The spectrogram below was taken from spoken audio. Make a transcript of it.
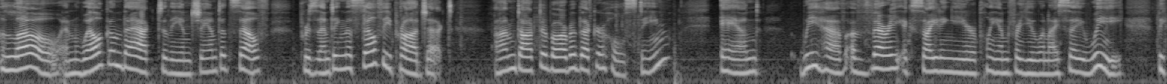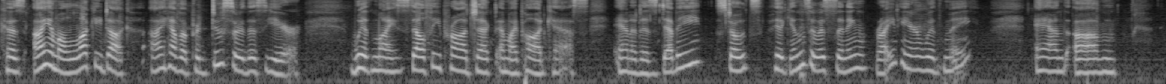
Hello, and welcome back to the Enchanted Self presenting the Selfie Project. I'm Dr. Barbara Becker Holstein, and we have a very exciting year planned for you. And I say we because I am a lucky duck. I have a producer this year with my selfie project and my podcasts. And it is Debbie Stolz Higgins, who is sitting right here with me and um,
